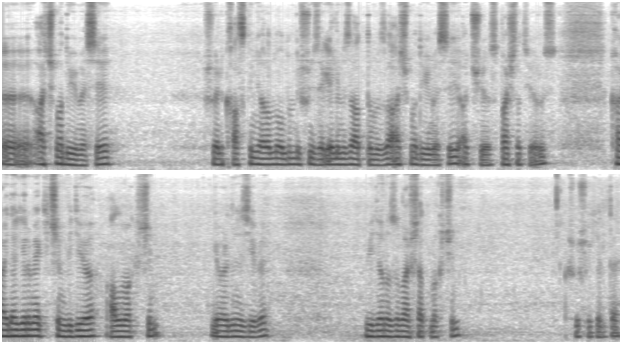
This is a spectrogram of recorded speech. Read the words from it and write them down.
E, açma düğmesi. Şöyle kaskın yanında olduğunu düşünürsek elimize attığımızda açma düğmesi açıyoruz, başlatıyoruz. Kayda girmek için, video almak için gördüğünüz gibi videonuzu başlatmak için şu şekilde.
